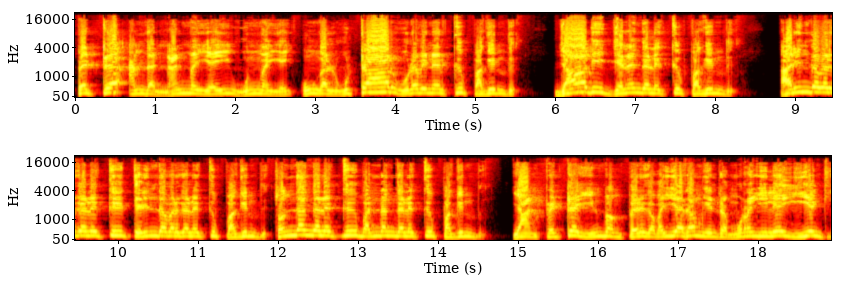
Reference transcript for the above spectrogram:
பெற்ற அந்த நன்மையை உண்மையை உங்கள் உற்றார் உறவினருக்கு பகிர்ந்து ஜாதி ஜனங்களுக்கு பகிர்ந்து அறிந்தவர்களுக்கு தெரிந்தவர்களுக்கு பகிர்ந்து சொந்தங்களுக்கு பந்தங்களுக்கு பகிர்ந்து யான் பெற்ற இன்பம் பெருக வையகம் என்ற முறையிலே இயங்கி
